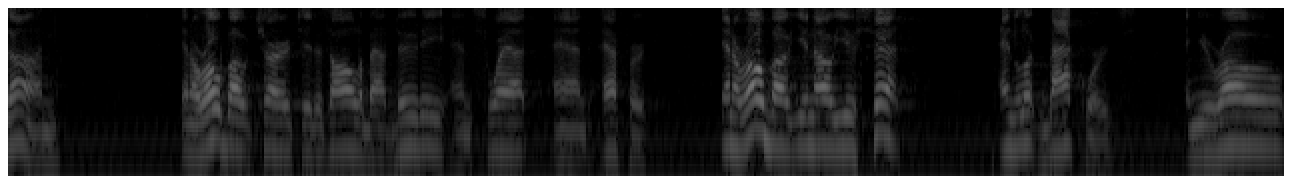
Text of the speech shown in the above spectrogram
done. In a rowboat church, it is all about duty and sweat and effort. In a rowboat, you know, you sit and look backwards, and you row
